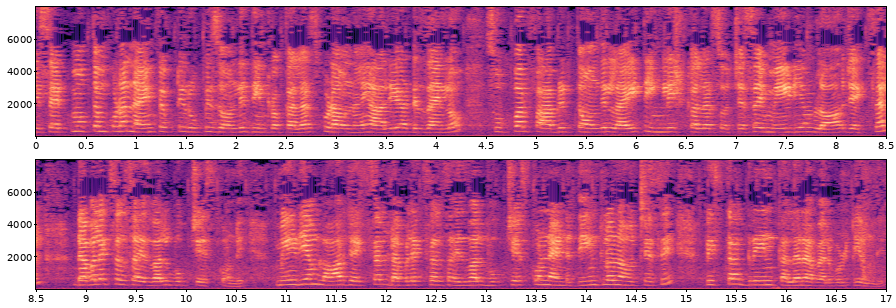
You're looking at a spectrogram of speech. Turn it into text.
ఈ సెట్ మొత్తం కూడా నైన్ ఫిఫ్టీ రూపీస్ ఓన్లీ దీంట్లో కలర్స్ కూడా ఉన్నాయి. ఆలియా డిజైన్లో సూపర్ ఫ్యాబ్రిక్తో ఉంది. లైట్ ఇంగ్లీష్ కలర్స్ వచ్చేసాయి. Medium large XL double XL size వాళ్ళు బుక్ చేసుకోండి. Medium large XL double XL size వాళ్ళు బుక్ చేసుకోండి. అండ్ దీంట్లోనే వచ్చేసి పిస్తా గ్రీన్ కలర్ అవైలబిలిటీ ఉంది.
